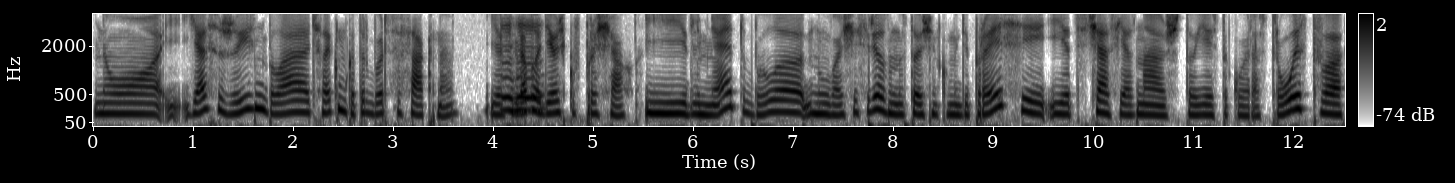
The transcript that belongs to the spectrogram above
Но я всю жизнь была человеком, который борется с акне. Я всегда Мгм. была девочка в прыщах. И для меня это было, ну, вообще серьезным источником и депрессии. И это сейчас я знаю, что есть такое расстройство,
